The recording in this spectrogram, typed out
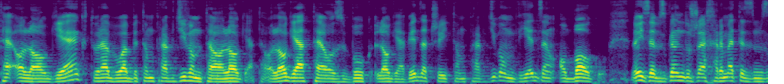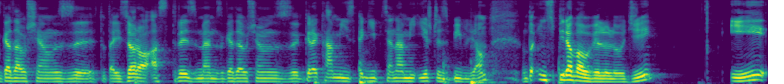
teologię, która byłaby tą prawdziwą teologią. Teologia, teos, Bóg, logia, wiedza, czyli tą prawdziwą wiedzę o Bogu. No i ze względu, że hermetyzm zgadzał się z tutaj zoroastryzmem, zgadzał się z Grekami, z Egipcjanami i jeszcze z Biblią, no to inspirował wielu ludzi. I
